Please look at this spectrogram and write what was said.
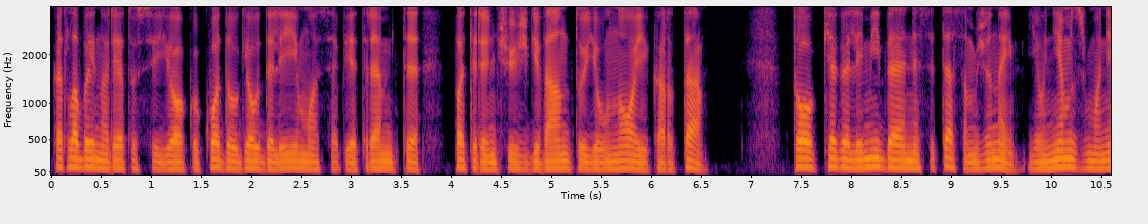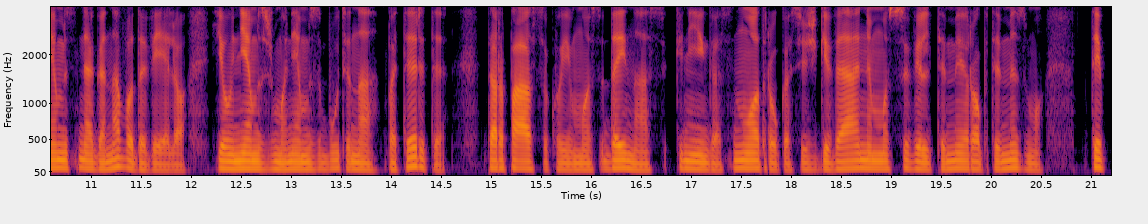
kad labai norėtųsi, jog kuo daugiau dalyjimuose apie tremti patiriančių išgyventų jaunoji karta tokia galimybė nesitęs amžinai. Jauniems žmonėms negana vadovėlio, jauniems žmonėms būtina patirti per pasakojimus, dainas, knygas, nuotraukas, išgyvenimus su viltimi ir optimizmu, taip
